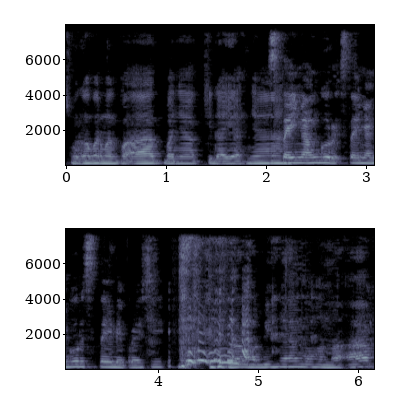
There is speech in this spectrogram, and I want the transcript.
semoga bermanfaat banyak hidayahnya Stay nganggur, stay nganggur, stay depresi. kurang lebihnya mohon maaf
